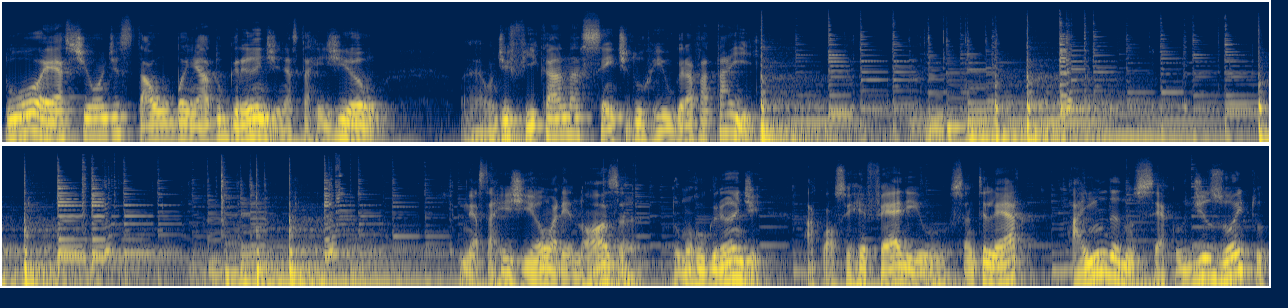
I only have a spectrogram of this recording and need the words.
do oeste, onde está o Banhado Grande, nesta região, é, onde fica a nascente do rio Gravataí. Nesta região arenosa do Morro Grande, a qual se refere o Saint-Hilaire, ainda no século XVIII,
